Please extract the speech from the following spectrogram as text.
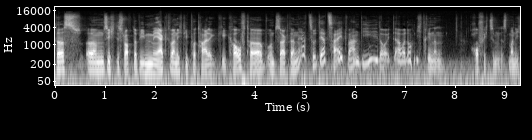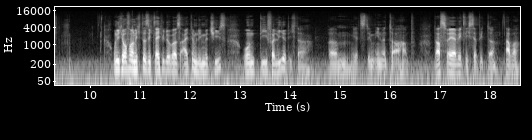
dass ähm, sich Disruptor B merkt, wann ich die Portale gekauft habe und sagt dann, ja, zu der Zeit waren die Leute aber noch nicht drinnen. Hoffe ich zumindest mal nicht. Und ich hoffe auch nicht, dass ich gleich wieder über das Item Limit schieße und die verliere, die ich da ähm, jetzt im Inventar habe. Das wäre ja wirklich sehr bitter. Aber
